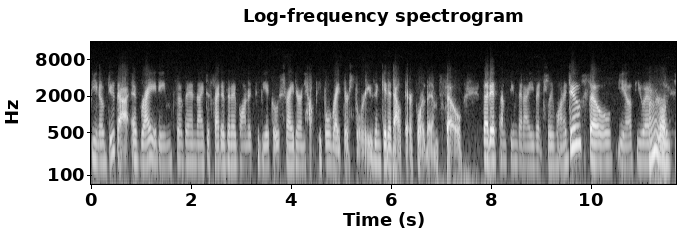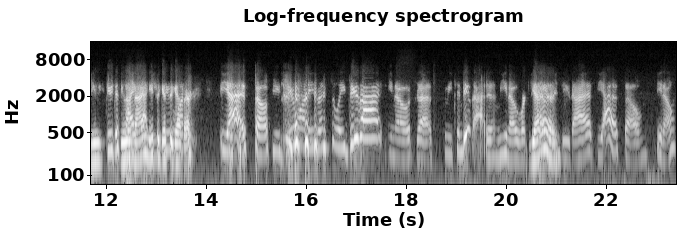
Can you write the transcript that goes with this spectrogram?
you know, do that as writing. So then I decided that I wanted to be a ghostwriter and help people write their stories and get it out there for them. So that is something that I eventually want to do. So, you know, if you ever oh, well, you, do decide you and I need to get together. Wanna, yes. So if you do want to eventually do that, you know, just we can do that and, you know, work together yes. and do that. Yeah. So, you know,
